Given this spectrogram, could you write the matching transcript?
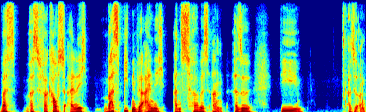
was, was verkaufst du eigentlich? Was bieten wir eigentlich an Service an? Also die, also an,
